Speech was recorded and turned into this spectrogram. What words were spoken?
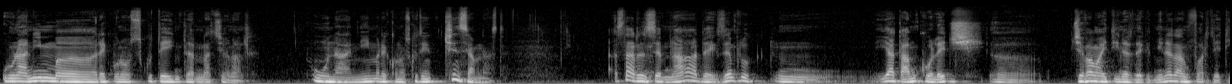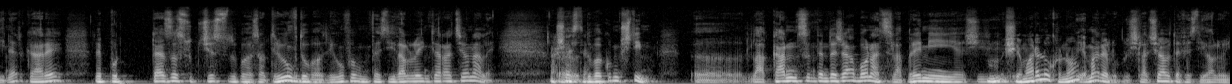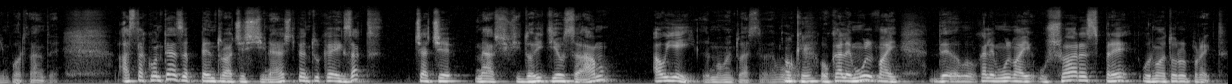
unanim uh, recunoscute internațional. Unanim recunoscute. Ce înseamnă asta? Asta ar însemna, de exemplu, m- iată, am colegi uh, ceva mai tineri decât mine, dar am foarte tineri, care reportează succes după, sau triumf după triumf în festivalurile internaționale. Așa este. După cum știm. Uh, La Cannes suntem deja abonați, la premii și... M- Și e mare lucru, nu? E mare lucru și la celelalte festivaluri importante. Asta contează pentru acești cineaști, pentru că exact ceea ce mi-aș fi dorit eu să am, au ei în momentul ăsta. O, Ok. o, cale mult mai, de, o cale mult mai ușoară spre următorul proiect.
